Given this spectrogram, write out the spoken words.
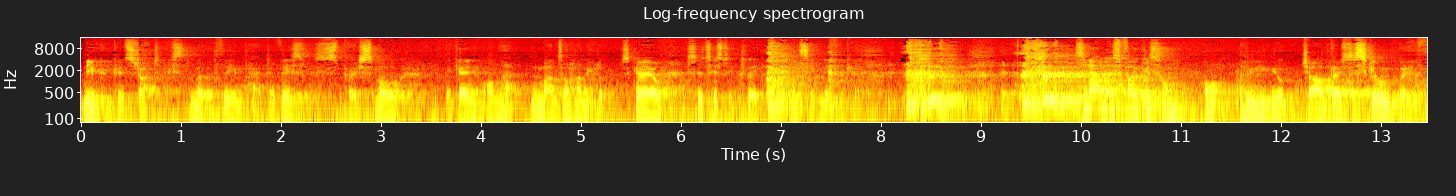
You could construct an estimate of the impact of this. It's very small, again, on that 1 to 100 scale, statistically insignificant. so now let's focus on, on, who your child goes to school with,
